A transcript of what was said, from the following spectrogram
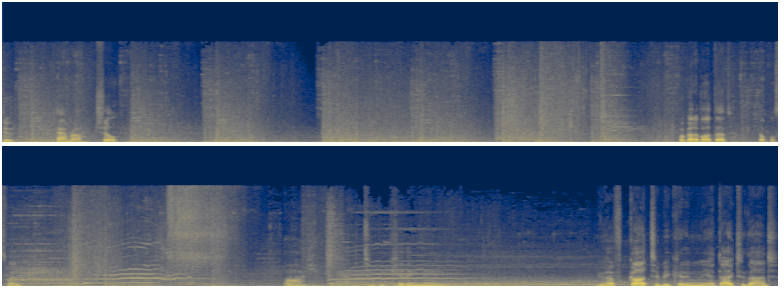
Dude, camera, chill. Forgot about that double swing. Oh, you got to be kidding me. You have got to be kidding me. I died to that.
